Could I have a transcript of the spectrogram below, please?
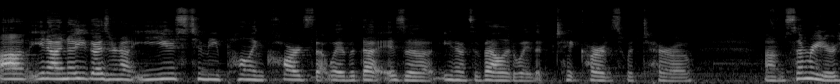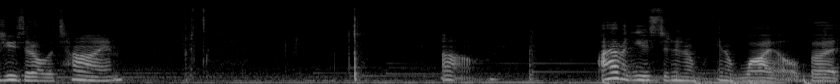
Um, you know, I know you guys are not used to me pulling cards that way, but that is a, you know, it's a valid way to take cards with tarot. Um, some readers use it all the time. Um, I haven't used it in a, in a while, but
